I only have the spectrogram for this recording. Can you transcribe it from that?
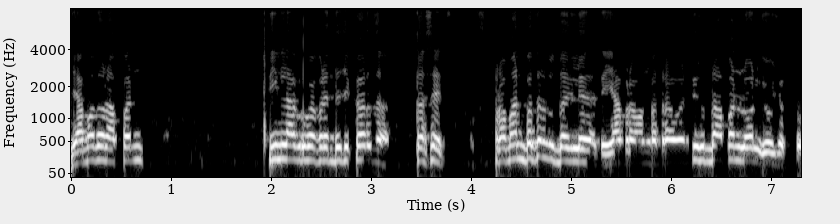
ज्यामधून आपण तीन लाख रुपयापर्यंतचे कर्ज तसेच प्रमाणपत्र सुद्धा दिले जाते. या प्रमाणपत्रावरती सुद्धा आपण लोन घेऊ शकतो.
